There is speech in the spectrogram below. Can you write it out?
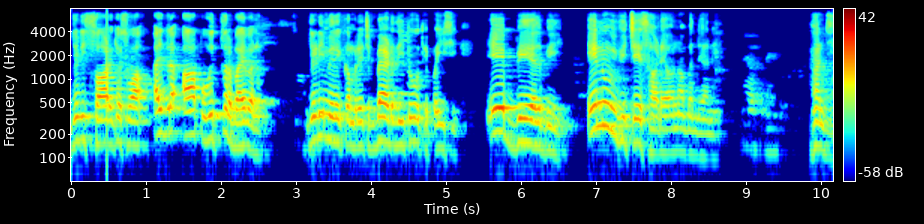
ਜਿਹੜੀ ਸਾੜ ਕੇ ਸਵਾ ਇਧਰ ਆ ਪਵਿੱਤਰ ਬਾਈਬਲ। ਜਿਹੜੀ ਮੇਰੇ ਕਮਰੇ 'ਚ ਬੈੱਡ ਦੀ ਢੋਹ ਤੇ ਪਈ ਸੀ ਇਹ ਬੇਅਦਬੀ ਇਹਨੂੰ ਵੀ ਵਿੱਚੇ ਸਾੜਿਆ ਉਹਨਾਂ ਬੰਦਿਆਂ ਨੇ। ਹਾਂਜੀ।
